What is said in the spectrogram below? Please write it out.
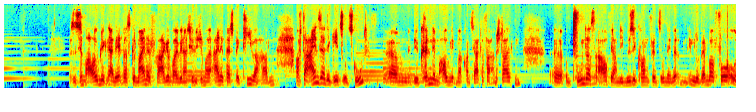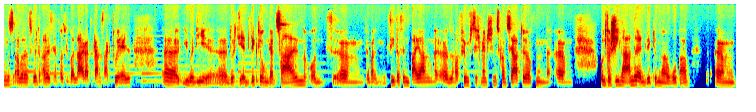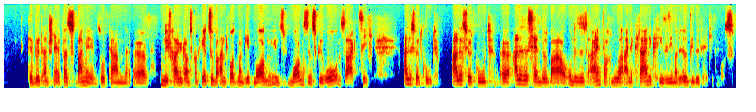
Das ist im Augenblick eine etwas gemeine Frage, weil wir natürlich immer eine Perspektive haben. Auf der einen Seite geht es uns gut. Ähm, wir können im Augenblick noch Konzerte veranstalten äh, und tun das auch. Wir haben die Music Conference im November vor uns, aber das wird alles etwas überlagert, ganz aktuell äh, über die, äh, durch die Entwicklung der Zahlen. Und ähm, wenn man sieht, dass in Bayern so noch 50 Menschen ins Konzert dürfen ähm, und verschiedene andere Entwicklungen in Europa, der wird einem schnell etwas bange. Insofern, äh, um die Frage ganz konkret zu beantworten, man geht morgen ins, morgens ins Büro und sagt sich, alles wird gut. Alles wird gut, äh, alles ist handelbar und es ist einfach nur eine kleine Krise, die man irgendwie bewältigen muss.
